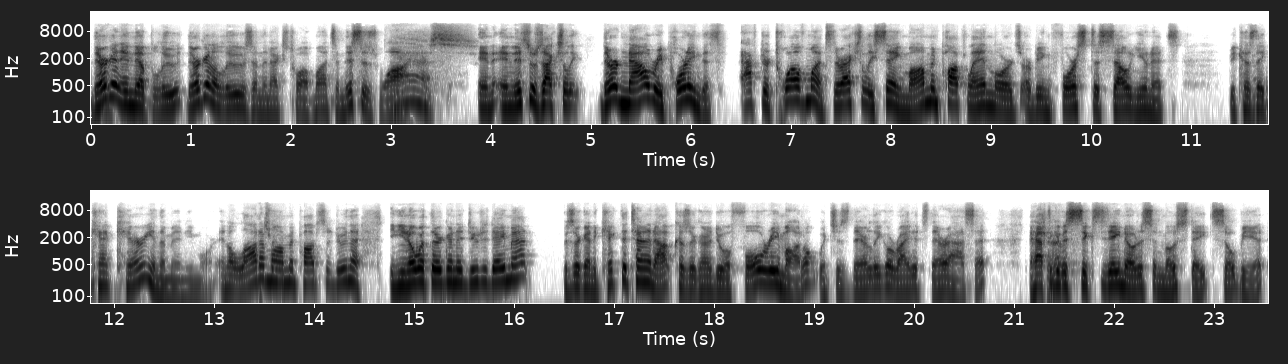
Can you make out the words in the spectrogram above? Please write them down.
they're going to end up lose. They're going to lose in the next 12 months, and this is why. Yes. And and this was actually they're now reporting this after 12 months. They're actually saying mom and pop landlords are being forced to sell units because they can't carry them anymore. And a lot That's of mom and pops are doing that. And you know what they're going to do today, Matt? is they're going to kick the tenant out because they're going to do a full remodel, which is their legal right. It's their asset. They have sure. to give a 60 day notice in most states. So be it.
